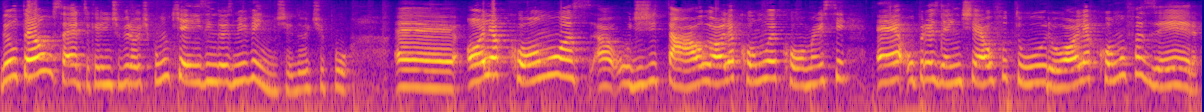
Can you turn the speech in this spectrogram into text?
Deu tão certo que a gente virou tipo um case em 2020, do tipo, é, olha como as, a, o digital olha como o e-commerce é o presente, é o futuro, olha como fazer,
